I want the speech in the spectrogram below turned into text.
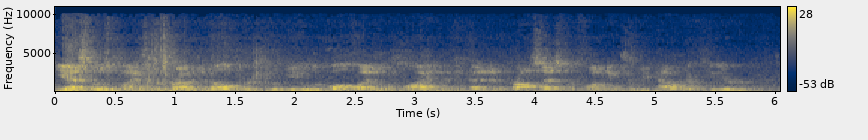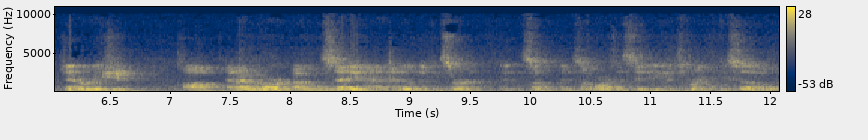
Yes, those plants that private developers would be able to qualify to apply in the competitive process for funding to repower to cleaner generation. Um, And I would, I would say, and I know the concern in some, in some parts of the city, and it's rightfully so,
